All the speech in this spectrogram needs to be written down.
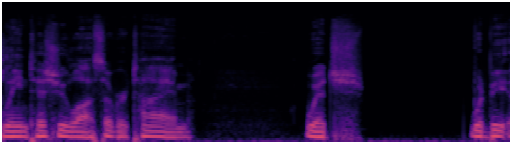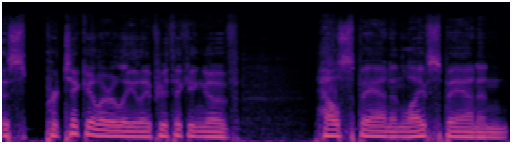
lean tissue loss over time, which would be particularly if you're thinking of health span and lifespan and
